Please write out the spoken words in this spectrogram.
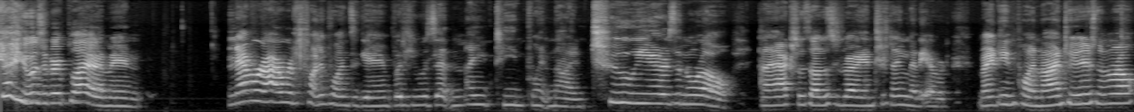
Yeah, he was a great player. I mean, never averaged 20 points a game, but he was at 19.9 two years in a row. And I actually thought this was very interesting that he averaged 19.9 two years in a row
